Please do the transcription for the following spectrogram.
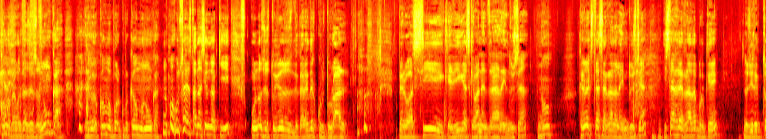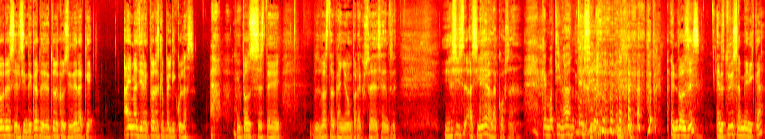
¿Cómo preguntas eso? Nunca. Digo, ¿cómo? ¿Por, qué cómo nunca? No, ustedes están haciendo aquí unos estudios de carácter cultural. Pero así que digas que van a entrar a la industria, no. Creo que está cerrada la industria. Y está cerrada porque los directores, el sindicato de directores considera que hay más directores que películas. Entonces, este, va a estar cañón para que ustedes entren. Y así, así era la cosa. Qué motivante. Sí. Entonces, en Estudios América,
